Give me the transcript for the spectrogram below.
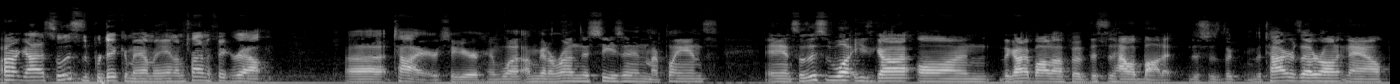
All right, guys. So this is a predicament, man. I'm trying to figure out uh, tires here and what I'm going to run this season, my plans. And so this is what he's got on the guy I bought off of. This is how I bought it. This is the, the tires that are on it now.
